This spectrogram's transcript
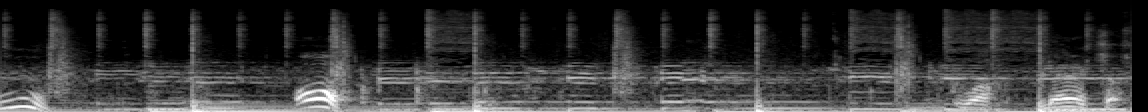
Mm. Oh! Wow, delicious.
